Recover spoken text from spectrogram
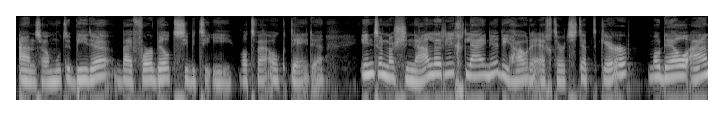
aan zou moeten bieden, bijvoorbeeld CBTI, wat wij ook deden. Internationale richtlijnen die houden echter het stepped care model aan.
